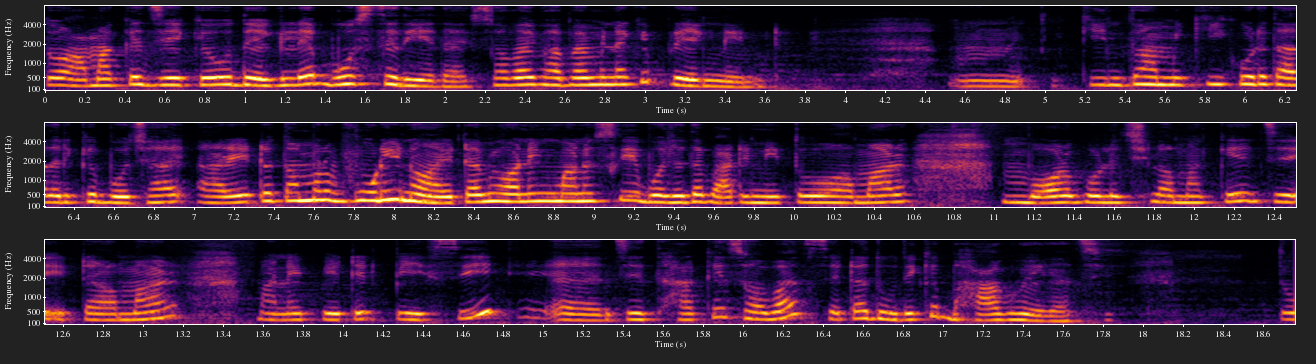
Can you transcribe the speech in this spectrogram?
তো আমাকে যে কেউ দেখলে বসতে দিয়ে দেয়। সবাই ভাবে আমি নাকি প্রেগনেন্ট কিন্তু আমি কি করে তাদেরকে বোঝাই? আর এটা তো আমার ভুঁড়ি নয়, এটা আমি অনেক মানুষকেই বোঝাতে পারিনি। তো আমার বর বলেছিল আমাকে যে এটা আমার মানে পেটের পেশি যে থাকে সবার, সেটা দুদিকে ভাগ হয়ে গেছে। তো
